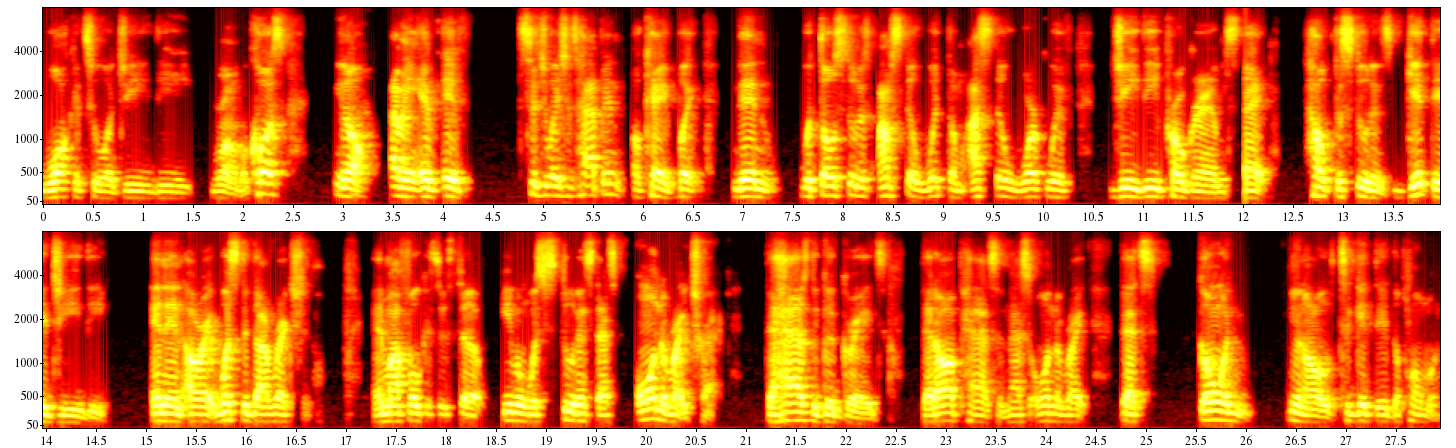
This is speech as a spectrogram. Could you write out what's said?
walk into a GED room. Of course, you know, I mean, if, if situations happen, okay, but then with those students, I'm still with them. I still work with GED programs that help the students get their GED. And then, all right, what's the direction? And my focus is to even with students that's on the right track, that has the good grades, that are passing, that's on the right, that's going, you know, to get their diploma.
